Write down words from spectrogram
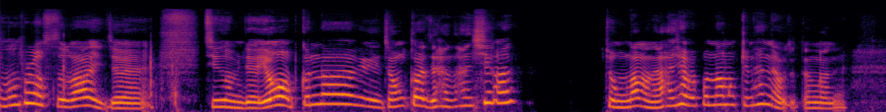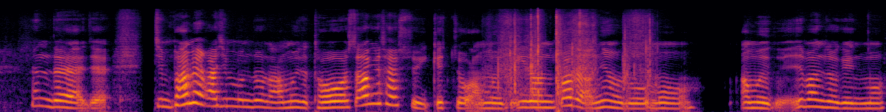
홈 플러스가 이제 지금 이제 영업 끝나기 전까지 한, 한 시간 정도 남았네. 한 시간 몇 분 남았긴 했네요. 어쨌든 간에. 근데 이제 지금 밤에 가신 분들은 아무래도 더 싸게 살 수 있겠죠. 아무래도 이런 과자 아니어도 뭐 아무래도 일반적인 뭐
